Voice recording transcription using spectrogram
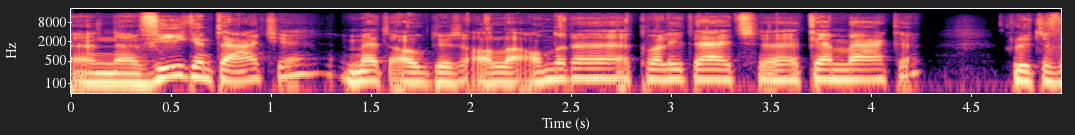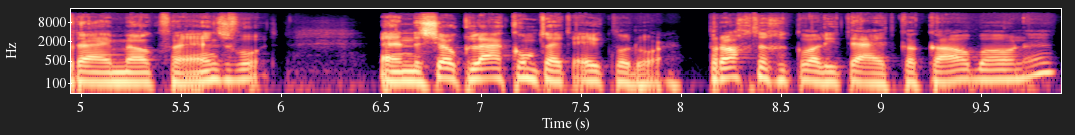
een vegan taartje. Met ook dus alle andere kwaliteitskenmerken. Glutenvrij, melkvrij enzovoort. En de chocola komt uit Ecuador. Prachtige kwaliteit cacaobonen.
